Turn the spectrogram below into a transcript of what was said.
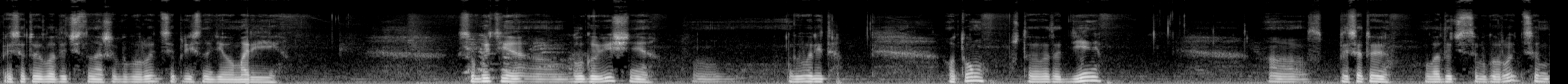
Пресвятой Владычества нашей Богородицы Пресной Девы Марии. Событие Благовещения говорит о том, что в этот день Пресвятой Владычице Богородице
